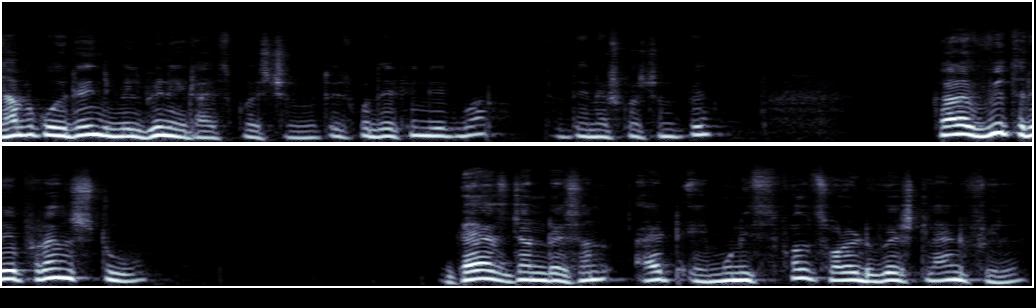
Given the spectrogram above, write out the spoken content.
यहाँ पे कोई रेंज मिल भी नहीं रहा इस क्वेश्चन में तो इसको देखेंगे एक बार चलते हैं नेक्स्ट क्वेश्चन पे कह रहे with reference to gas generation at a municipal solid waste landfill,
